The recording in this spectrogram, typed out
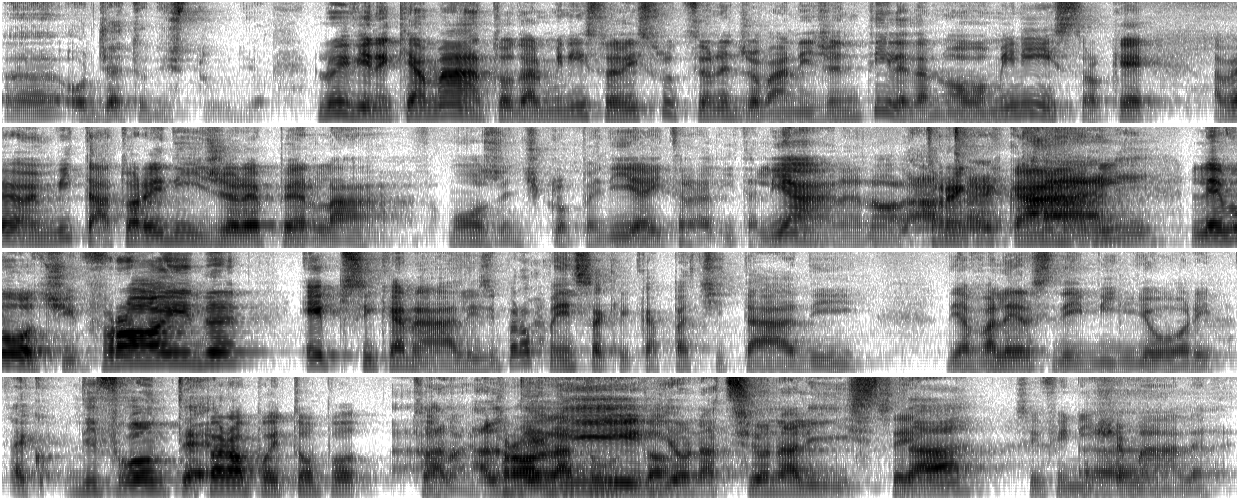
eh, oggetto di studio. Lui viene chiamato dal ministro dell'istruzione Giovanni Gentile, dal nuovo ministro, che aveva invitato a redigere per la famosa enciclopedia italiana, no? la, Treccani, le voci Freud e psicanalisi, però pensa che capacità di, di avvalersi dei migliori. Ecco, di fronte però poi dopo insomma, al, crolla al delirio tutto. nazionalista sì, si finisce eh, male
